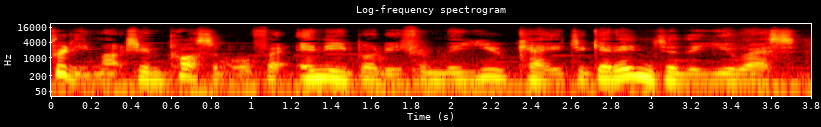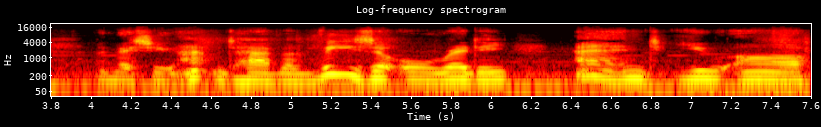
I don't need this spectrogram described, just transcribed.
pretty much impossible for anybody from the UK to get into the US unless you happen to have a visa already and you are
